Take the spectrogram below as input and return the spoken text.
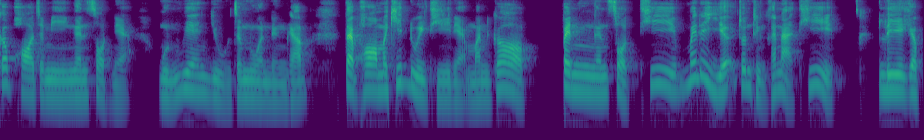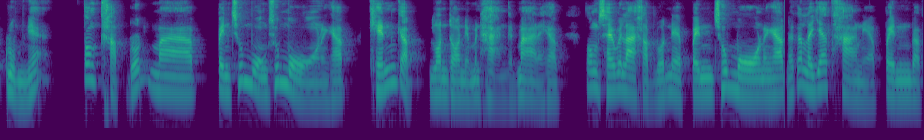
ก็พอจะมีเงินสดเนี่ยหมุนเวียนอยู่จำนวนหนึ่งครับ แต่พอมาคิดดูอีกทีเนี่ยมันก็เป็นเงินสดที่ไม่ได้เยอะจนถึงขนาดที่ลีกับกลุ่มเนี้ยต้องขับรถมาเป็นชั่วโมงชั่วโมงนะครับเค้นกับลอนดอนเนี่ยมันห่างกันมากนะครับ ต้องใช้เวลาขับรถเนี่ยเป็นชั่วโมงนะครับแล้วก็ระยะทางเนี่ยเป็นแบบ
